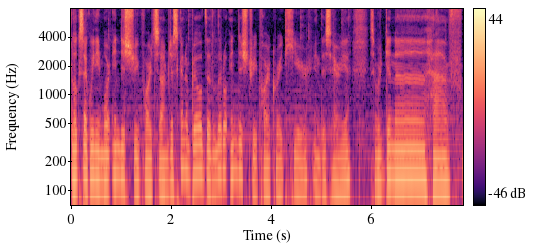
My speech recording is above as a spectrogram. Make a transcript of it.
Looks like we need more industry parts so i'm just gonna build a little industry park right here in this area. So we're gonna have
